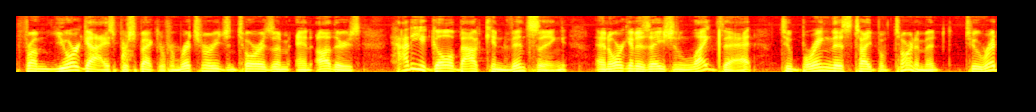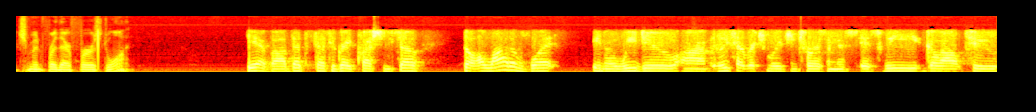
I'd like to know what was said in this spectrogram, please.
from your guys' perspective, from Richmond Region Tourism and others, how do you go about convincing an organization like that to bring this type of tournament to Richmond for their first one? Yeah, Bob, that's that's a great question. So, so a lot of what you know we do, um, at least at Richmond Region Tourism, is, is we go out to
